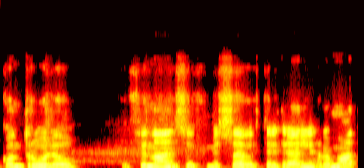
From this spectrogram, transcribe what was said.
контролю фінансів місцевих територіальних громад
